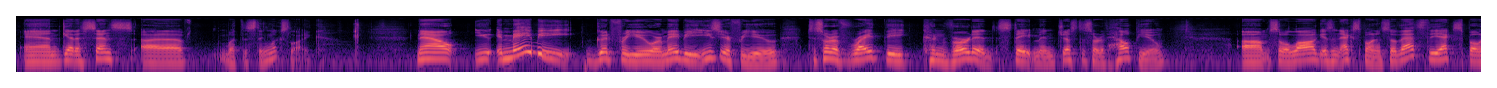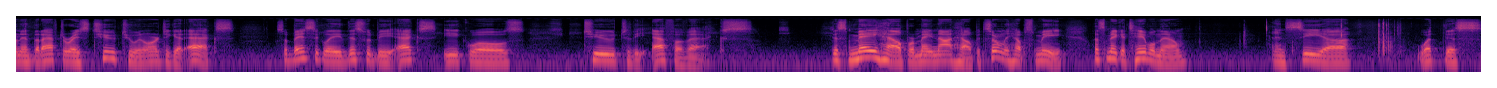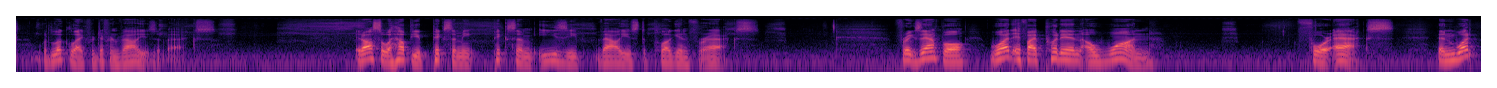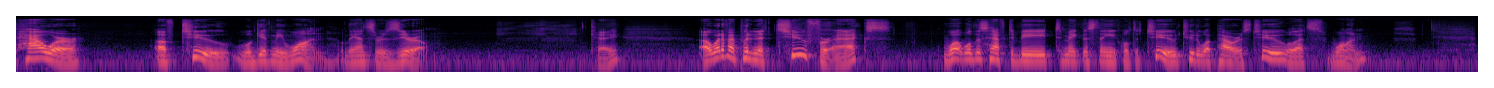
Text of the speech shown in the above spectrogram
and get a sense of what this thing looks like. Now, you, it may be good for you or may be easier for you to sort of write the converted statement just to sort of help you. Um, so a log is an exponent. So that's the exponent that I have to raise 2 to in order to get x. So basically, this would be x equals 2 to the f of x. This may help or may not help. It certainly helps me. Let's make a table now and see uh, what this would look like for different values of x. It also will help you pick some, e pick some easy values to plug in for x. For example, what if I put in a 1 for x? Then what power of 2 will give me 1? Well, the answer is 0. Okay. Uh, what if I put in a 2 for x? What will this have to be to make this thing equal to 2? 2 to what power is 2? Well, that's 1.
